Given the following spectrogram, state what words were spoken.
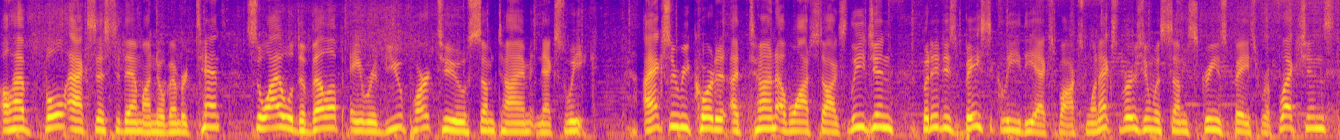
I'll have full access to them on November 10th, so I will develop a review part 2 sometime next week. I actually recorded a ton of Watch Dogs Legion, but it is basically the Xbox One X version with some screen space reflections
